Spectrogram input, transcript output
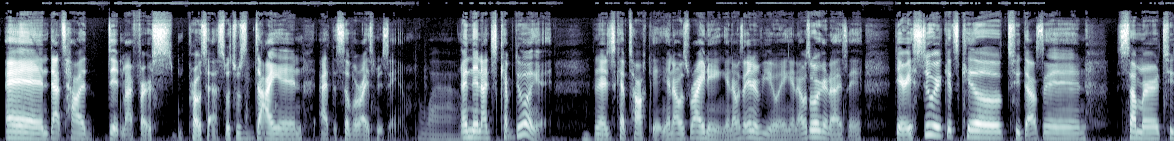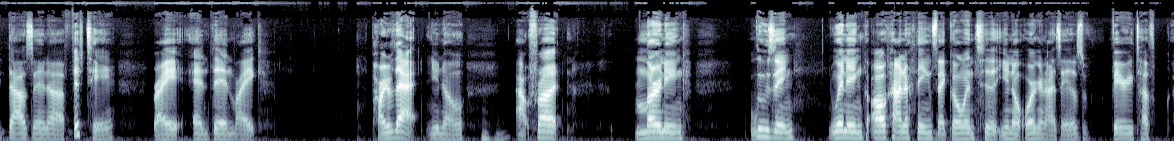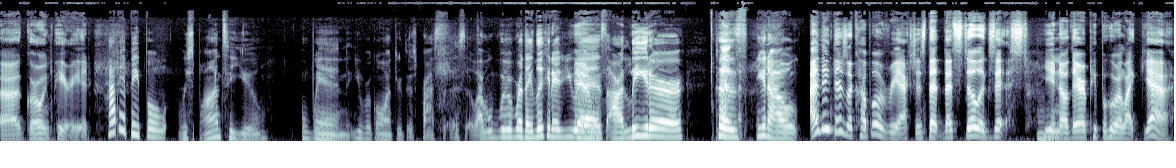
and that's how I did my first protest, which was die-in at the Civil Rights Museum. Wow. And then I just kept doing it, and I just kept talking, and I was writing, and I was interviewing, and I was organizing. Darius Stewart gets killed 2000 summer 2015, right? And then like part of that, you know, out front, learning, losing, winning, all kind of things that go into you know organizing. It was a very tough uh, growing period. How did people respond to you when you were going through this process? Uh, Were they looking at you Yeah. as our leader? Because you know, I think there's a couple of reactions that that still exist. You know, there are people who are like, "Yeah,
